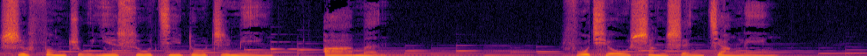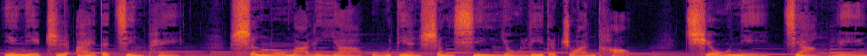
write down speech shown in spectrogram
是奉主耶稣基督之名，阿门。福求圣神降临，因你挚爱的敬佩，圣母玛利亚无殿圣心有力的转讨，求你降临。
